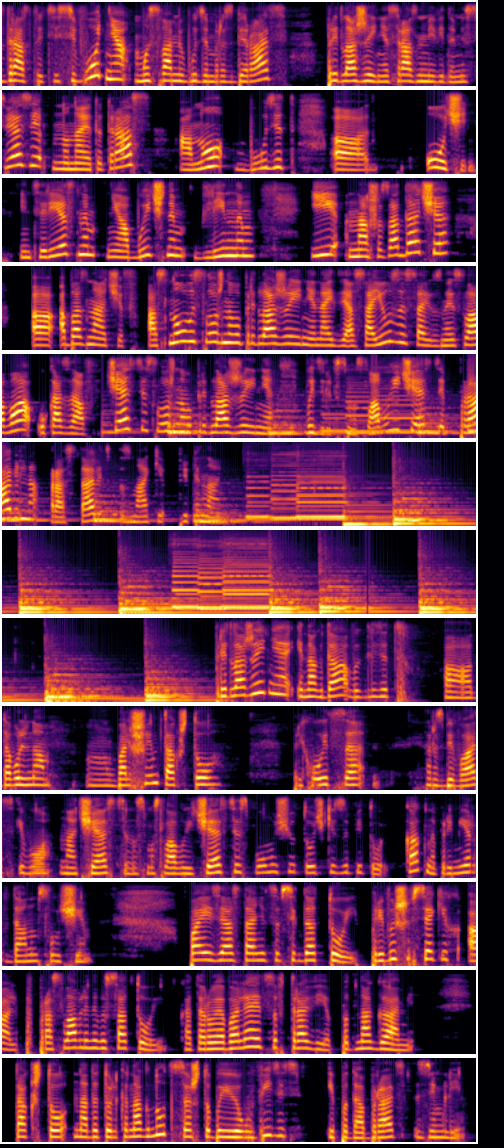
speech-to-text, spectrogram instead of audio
Здравствуйте! Сегодня мы с вами будем разбирать предложение с разными видами связи, но на этот раз оно будет э, очень интересным, необычным, длинным. И наша задача, э, обозначив основы сложного предложения, найдя союзы, союзные слова, указав части сложного предложения, выделив смысловые части, правильно расставить знаки препинания. Предложение иногда выглядит а, довольно большим, так что приходится разбивать его на части, на смысловые части с помощью точки запятой. Как, например, в данном случае. Поэзия останется всегда той, превыше всяких Альп, прославленной высотой, которая валяется в траве под ногами. Так что надо только нагнуться, чтобы ее увидеть и подобрать с земли.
